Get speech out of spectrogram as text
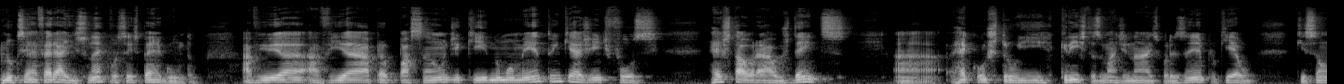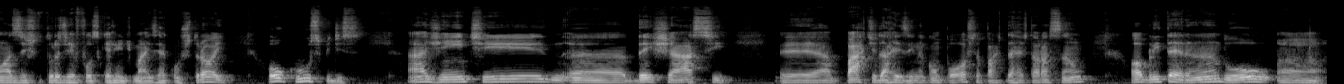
no que se refere a isso, né? Que vocês perguntam. Havia, havia a preocupação de que no momento em que a gente fosse restaurar os dentes, a reconstruir cristas marginais, por exemplo, que, é o, que são as estruturas de reforço que a gente mais reconstrói, ou cúspides, a gente uh, deixasse é, a parte da resina composta, a parte da restauração, obliterando ou uh,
